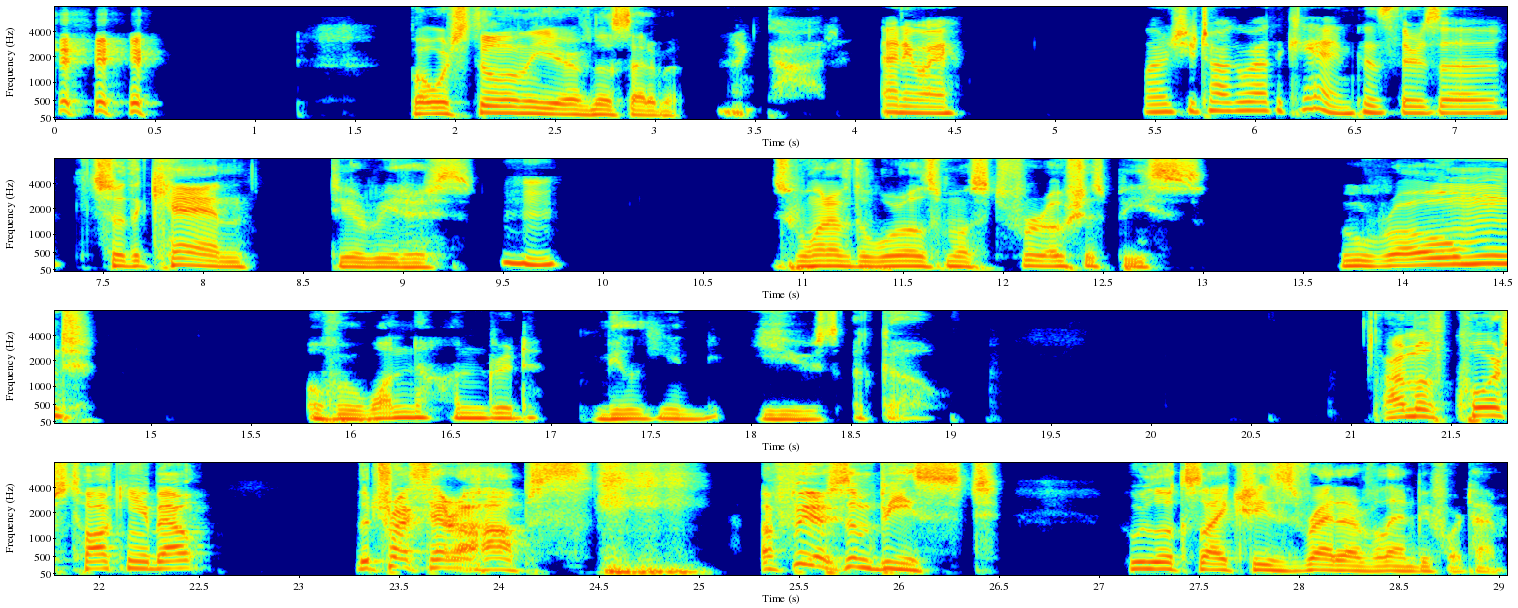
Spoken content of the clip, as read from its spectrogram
but we're still in the year of no sediment. My God. Anyway, why don't you talk about the can? Because there's a So the can, dear readers, Mhm. is one of the world's most ferocious beasts who roamed over 100 million years ago. I'm, of course, talking about the Triceratops, a fearsome beast who looks like she's right out of Land Before Time.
